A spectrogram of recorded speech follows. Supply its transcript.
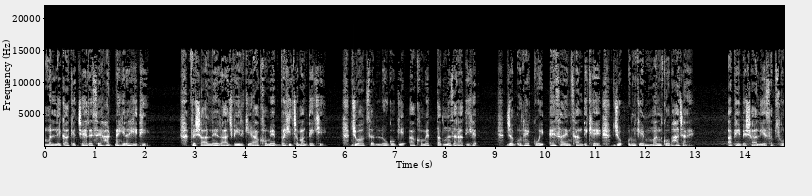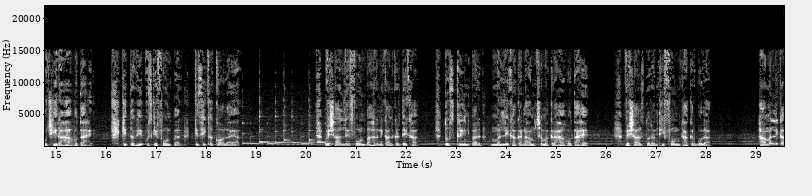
मल्लिका के चेहरे से हट नहीं रही थी। विशाल ने राजवीर की आँखों में वही चमक देखी, जो अक्सर लोगों की आँखों में तब नज़र आती है जब उन्हें कोई ऐसा इंसान दिखे जो उनके मन को भा जाए। अभी विशाल ये सब सोच ही रहा होता है कि तभी उसके फ़ोन पर किसी का कॉल आया। विशाल ने फ़ोन बाहर निकालकर देखा तो स्क्रीन पर मल्लिका का नाम चमक रहा होता है। विशाल तुरंत ही फ़ोन उठाकर बोला हाँ मल्लिका,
